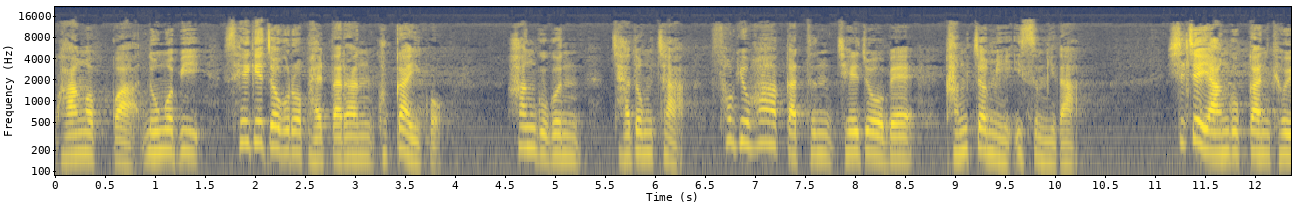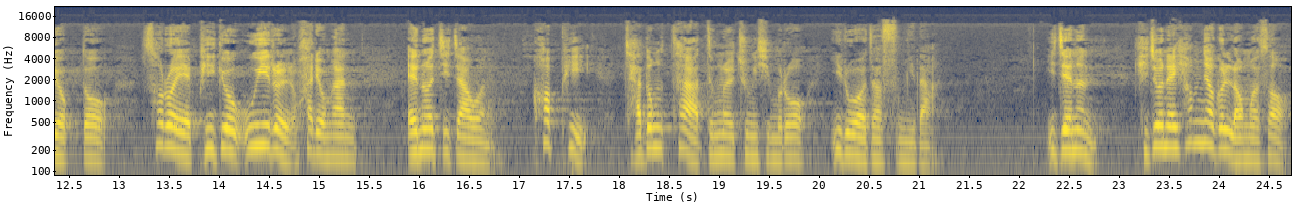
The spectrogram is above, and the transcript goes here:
광업과 농업이 세계적으로 발달한 국가이고 한국은 자동차, 석유화학 같은 제조업에 강점이 있습니다. 실제 양국 간 교역도 서로의 비교 우위를 활용한 에너지 자원, 커피, 자동차 등을 중심으로 이루어졌습니다. 이제는 기존의 협력을 넘어서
